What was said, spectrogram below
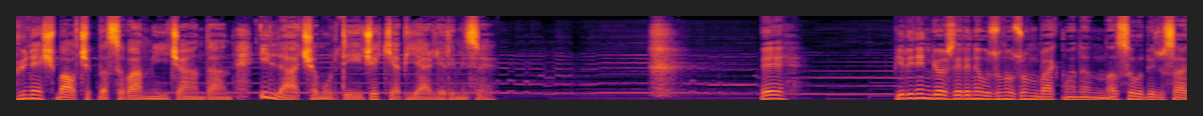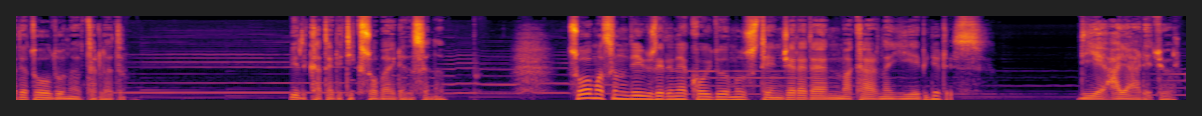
Güneş balçıkla sıvanmayacağından illa çamur değecek ya bir yerlerimize. Ve birinin gözlerine uzun uzun bakmanın nasıl bir saadet olduğunu hatırladım. Bir katalitik sobayla ısınıp, soğumasın diye üzerine koyduğumuz tencereden makarna yiyebiliriz diye hayal ediyorum.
